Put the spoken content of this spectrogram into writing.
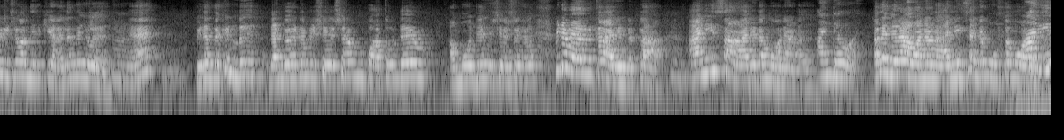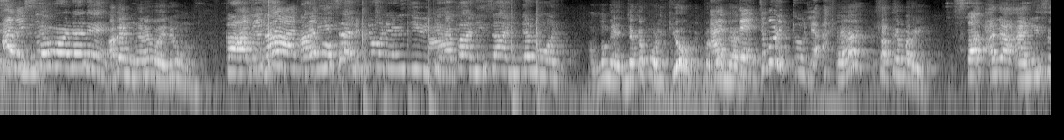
അമ്മുവിന്റെ വീട്ടിൽ വന്നിരിക്കുകയാണല്ലേ നിങ്ങൾ? ഏഹ് പിന്നെ എന്തൊക്കെയുണ്ട്? രണ്ടുപേരുടെ വിശേഷം പാത്തുവിന്റെയും അമ്മുവിന്റെയും വിശേഷങ്ങൾ പിന്നെ വേറൊരു കാര്യം കേട്ടാ. അനീസ് ആരുടെ മോനാണ്? അതെങ്ങനെ ആവാനാണ്? അനീസ് എന്റെ മൂത്ത മോനാണ്. അതെങ്ങനെ വരും? ഒന്ന് നെഞ്ചൊക്കെ പൊളിക്കോ? ഇപ്പൊ സത്യം പറയും. അല്ല അനീസ്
